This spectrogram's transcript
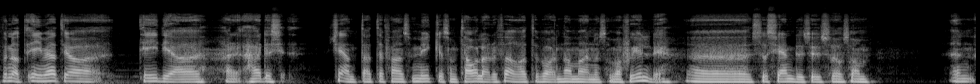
På något, I och med att jag tidigare hade känt att det fanns mycket som talade för att det var den här mannen som var skyldig eh, så kändes det så som en,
